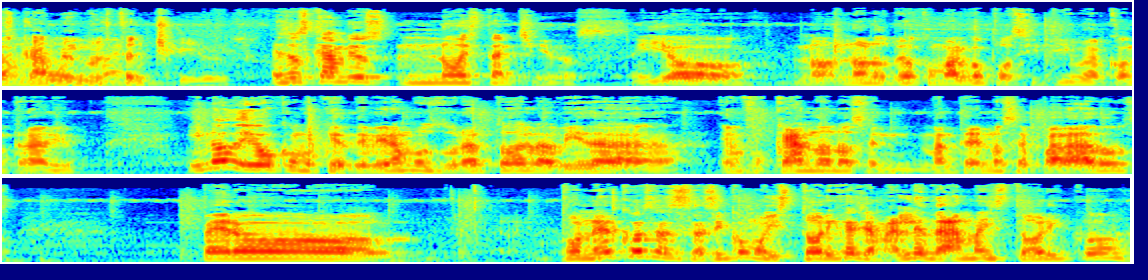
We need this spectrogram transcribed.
esos cambios no mal. están chidos. Esos cambios no están chidos. Y yo no, no los veo como algo positivo, al contrario. Y no digo como que debiéramos durar toda la vida enfocándonos en mantenernos separados. Pero poner cosas así como históricas, llamarle drama histórico,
